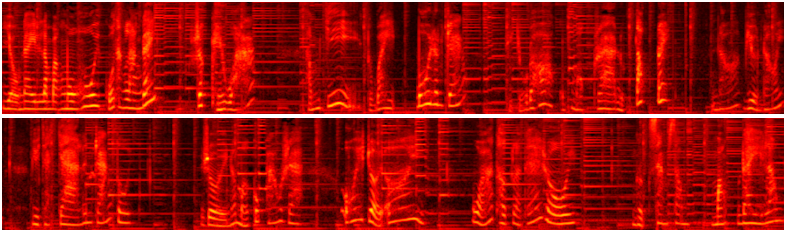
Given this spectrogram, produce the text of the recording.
Dầu này làm bằng mồ hôi của thằng làng đấy. Rất hiệu quả. Thậm chí tụi bay bôi lên trán thì chỗ đó cũng mọc ra được tóc đấy. Nó vừa nói vừa chà chà lên trán tôi. Rồi nó mở cúc áo ra. Ôi trời ơi, quả thật là thế rồi. Ngực sam song mọc đầy lông.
